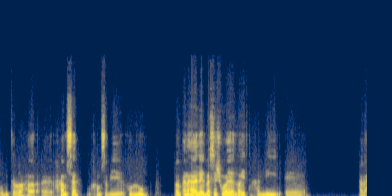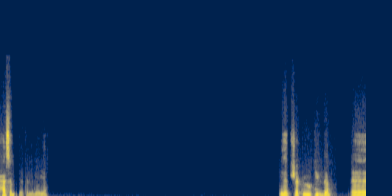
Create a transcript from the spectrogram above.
هو بيكررها خمسة وخمسة ب for loop طيب أنا هقلل بس شوية ال height هخليه على حسب ال data اللي جاية. كده بالشكل اللطيف ده. آه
